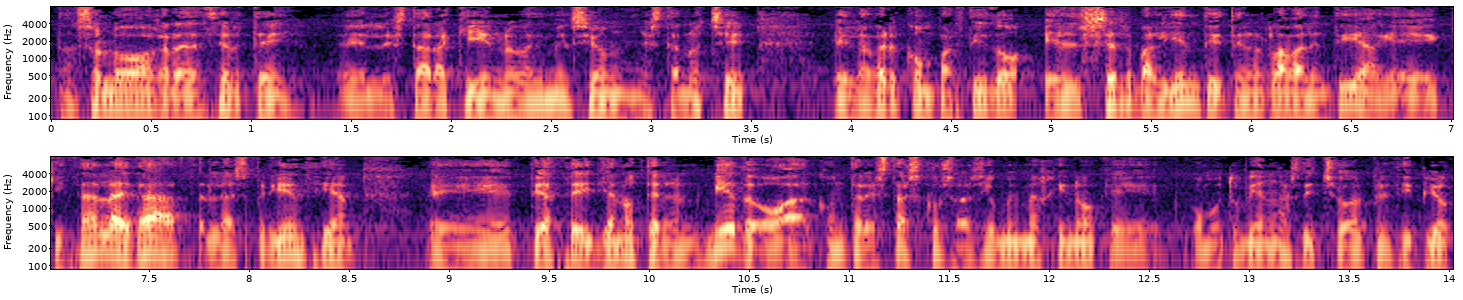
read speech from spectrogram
tan solo agradecerte el estar aquí en Nueva Dimensión en esta noche, el haber compartido el ser valiente y tener la valentía. Eh, quizá la edad, la experiencia, eh, te hace ya no tener miedo a contar estas cosas. Yo me imagino que, como tú bien has dicho al principio,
